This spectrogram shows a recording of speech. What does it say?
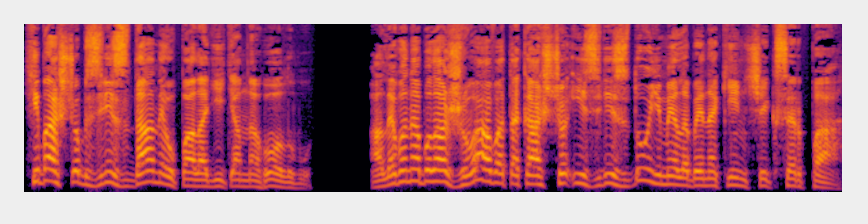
Хіба щоб звізда не впала дітям на голову? Але вона була жвава така, що і звізду ймила би на кінчик серпа.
